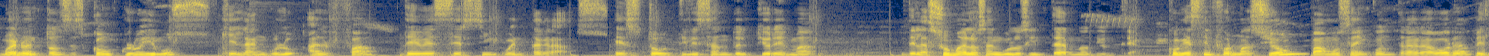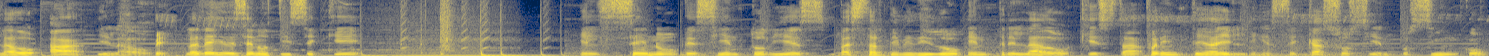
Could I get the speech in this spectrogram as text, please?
Bueno, entonces concluimos que el ángulo alfa debe ser 50 grados. Esto utilizando el teorema de la suma de los ángulos internos de un triángulo. Con esta información vamos a encontrar ahora el lado A y el lado B. La ley de C nos dice que el seno de 110 va a estar dividido entre el lado que está frente a él, en este caso 105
